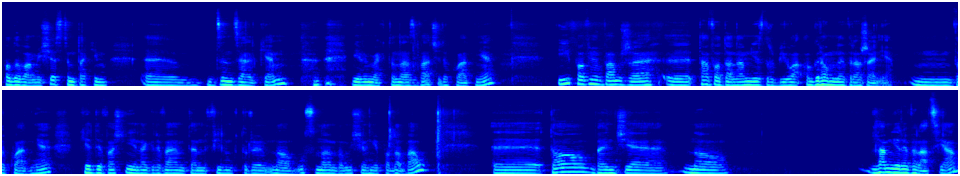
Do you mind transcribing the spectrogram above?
Podoba mi się z tym takim dzędzelkiem. Nie wiem jak to nazwać dokładnie. I powiem Wam, że y, ta woda na mnie zrobiła ogromne wrażenie. Dokładnie. Kiedy właśnie nagrywałem ten film, który no, usunąłem, bo mi się nie podobał, y, to będzie no, dla mnie rewelacja.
